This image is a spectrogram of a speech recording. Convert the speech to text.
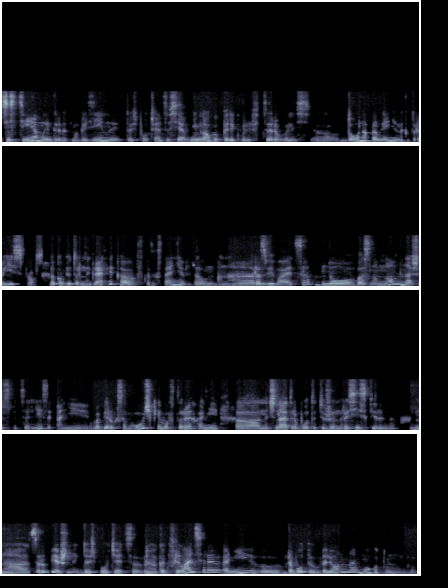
системы, интернет-магазины. То есть, получается, все немного переквалифицировались э, до направления, на которое есть спрос. Но компьютерная графика в Казахстане в целом, она развивается, но в основном наши специалисты, они, во-первых, самоучки, во-вторых, они э, начинают работать уже на российский рынок, mm-hmm. на зарубежный. То есть, получается, э, как фрилансеры, они, э, работая удаленно, могут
